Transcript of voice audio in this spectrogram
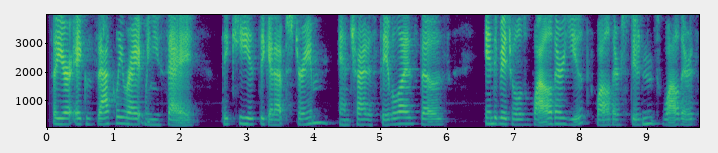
So you're exactly right when you say the key is to get upstream and try to stabilize those individuals while they're youth, while they're students, while there's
